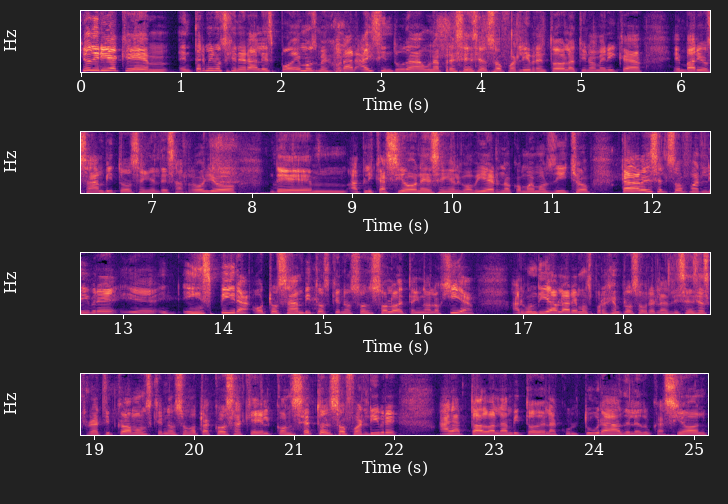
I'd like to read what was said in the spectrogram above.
Yo diría que mm, en términos generales podemos mejorar. Hay sin duda una presencia del software libre en toda Latinoamérica, en varios ámbitos, en el desarrollo de mm, aplicaciones, en el gobierno, como hemos dicho. Cada vez el software libre eh, inspira otros ámbitos que no son solo de tecnología. Algún día hablaremos, por ejemplo, sobre las licencias Creative Commons, que no son otra cosa que el concepto del software libre adaptado al ámbito de la cultura, de la educación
